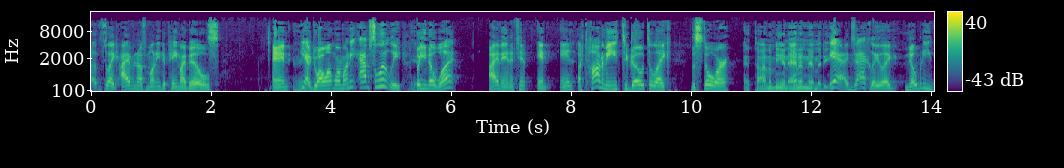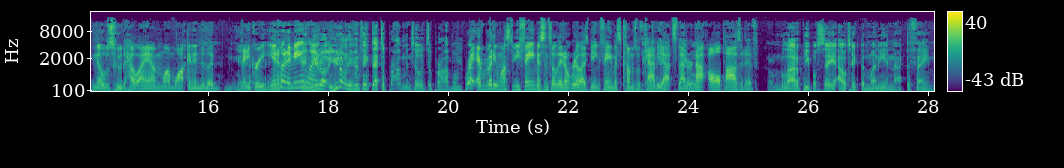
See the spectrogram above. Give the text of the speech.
it's like I have enough money to pay my bills, and yeah, do I want more money? Absolutely. But you know what? I have an, an, an autonomy to go to like the store Autonomy and anonymity. Yeah, exactly. Like nobody knows who the hell I am. while I'm walking into the bakery. You know what I mean? And Like- you don't you don't even think that's a problem until it's a problem. Right. Everybody wants to be famous until they don't realize being famous comes with caveats that are not all positive. Um, a lot of people say, "I'll take the money and not the fame."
